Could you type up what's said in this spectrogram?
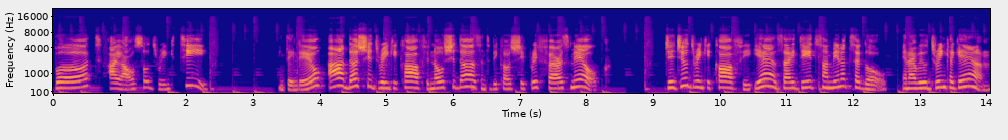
but I also drink tea. Entendeu? Ah, does she drink coffee? No, she doesn't because she prefers milk. Did you drink coffee? Yes, I did some minutes ago. And I will drink again.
